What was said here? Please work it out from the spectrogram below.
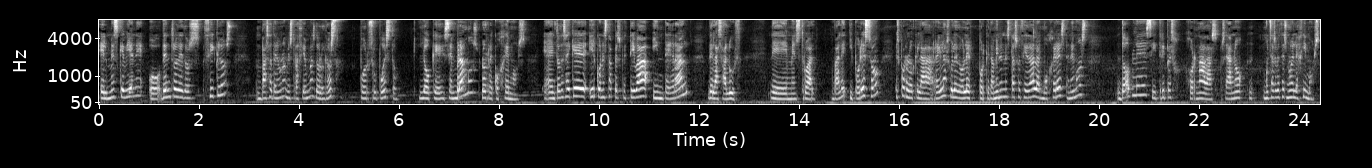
el mes que viene o dentro de dos ciclos vas a tener una menstruación más dolorosa por supuesto. Lo que sembramos lo recogemos. Entonces hay que ir con esta perspectiva integral de la salud menstrual, ¿vale? Y por eso es por lo que la regla suele doler, porque también en esta sociedad las mujeres tenemos dobles y triples jornadas, o sea, no muchas veces no elegimos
